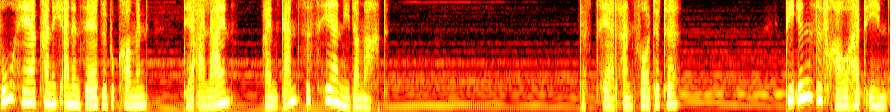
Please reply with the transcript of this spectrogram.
Woher kann ich einen Säbel bekommen, der allein ein ganzes Heer niedermacht? Das Pferd antwortete, Die Inselfrau hat ihn.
